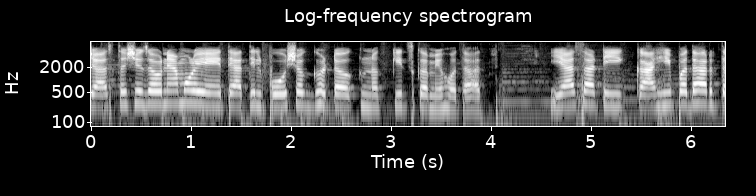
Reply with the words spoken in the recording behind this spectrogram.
जास्त शिजवण्यामुळे त्यातील पोषक घटक नक्कीच कमी होतात. यासाठी काही पदार्थ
